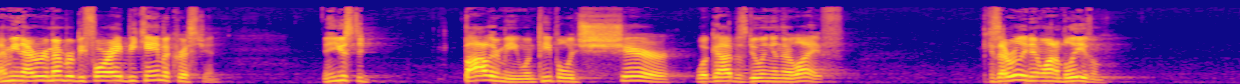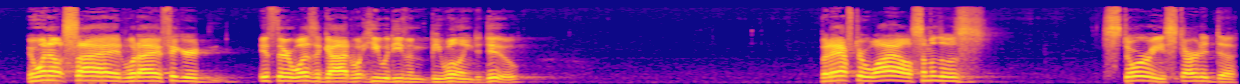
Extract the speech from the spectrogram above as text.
I mean, I remember before I became a Christian, it used to bother me when people would share what God was doing in their life because I really didn't want to believe them. It went outside what I figured, if there was a God, what he would even be willing to do. But after a while, some of those stories started to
